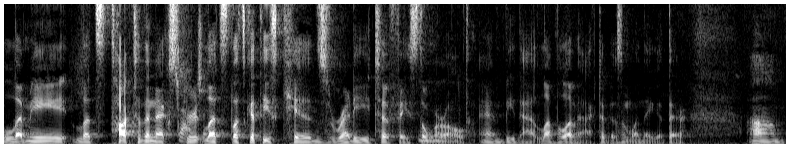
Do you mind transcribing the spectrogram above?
let me let's talk to the next group. Let's let's get these kids ready to face the world and be that level of activism when they get there. Um,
